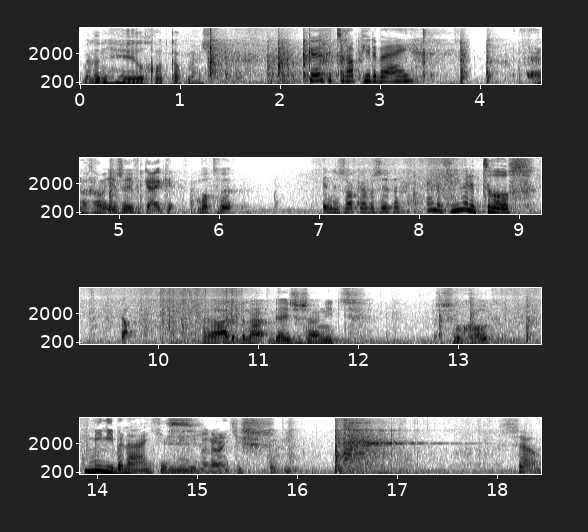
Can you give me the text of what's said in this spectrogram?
Met een heel groot kapmes. Keukentrapje erbij. En dan gaan we eerst even kijken wat we in de zak hebben zitten. En dan zien we een tros. Ja, ja de deze zijn niet zo groot. Mini-banaantjes. Mini-banaantjes. Zo.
